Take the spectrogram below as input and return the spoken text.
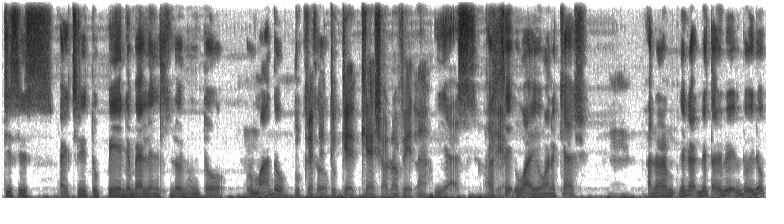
this is actually to pay the balance loan untuk rumah tu Bukan so, to get cash out of it lah. yes I Okay. said why you want to cash. Ada dia dia tak ada duit untuk hidup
